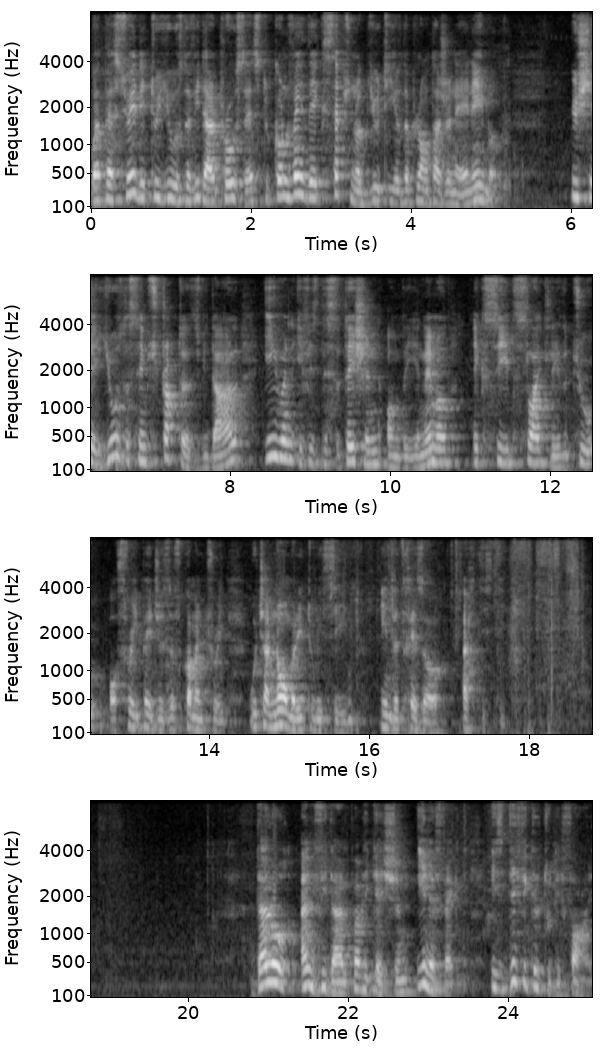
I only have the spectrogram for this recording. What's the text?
were persuaded to use the Vidal process to convey the exceptional beauty of the Plantagenet enamel. Hucher used the same structure as Vidal, even if his dissertation on the enamel exceeds slightly the two or three pages of commentary which are normally to be seen in the Trésor artistique. Dalloz and Vidal publication, in effect, is difficult to define.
